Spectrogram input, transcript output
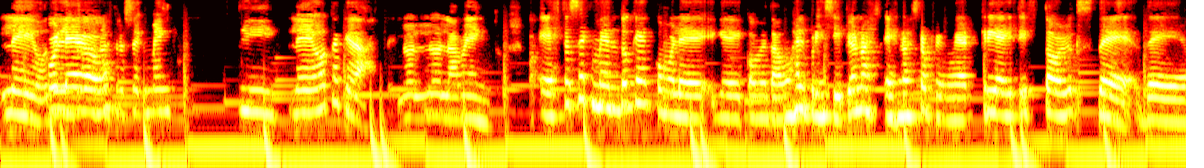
Leo, Leo. nuestro segmento Sí, Leo, te quedaste, lo, lamento. Este segmento que, como le comentábamos al principio, no es, nuestro primer Creative Talks de, de,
